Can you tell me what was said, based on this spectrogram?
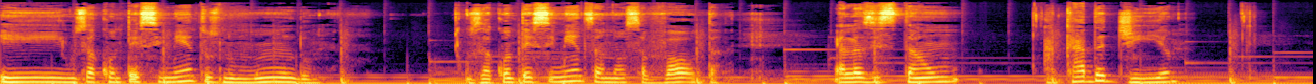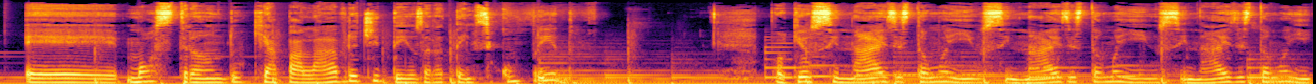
e os acontecimentos no mundo, os acontecimentos à nossa volta, elas estão a cada dia é, mostrando que a palavra de Deus ela tem se cumprido. Porque os sinais estão aí, os sinais estão aí, os sinais estão aí.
